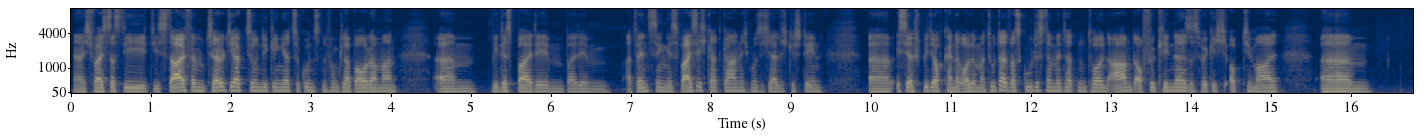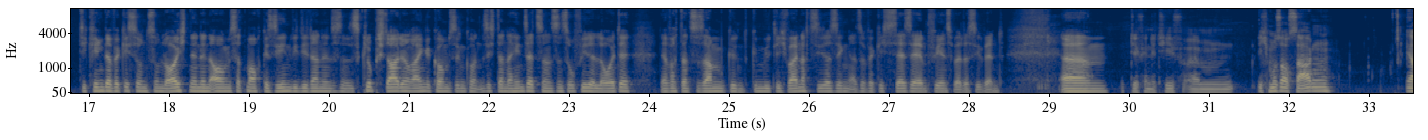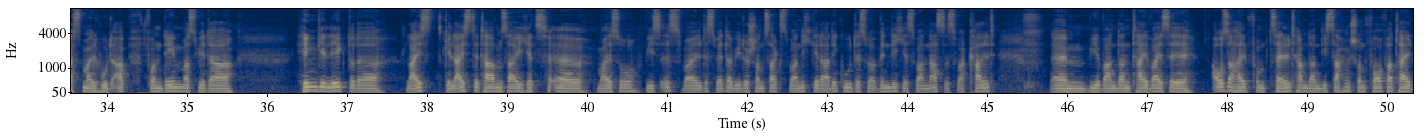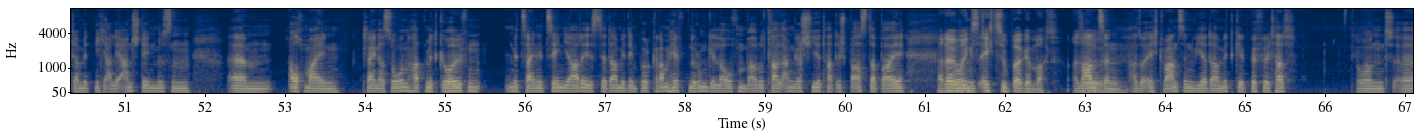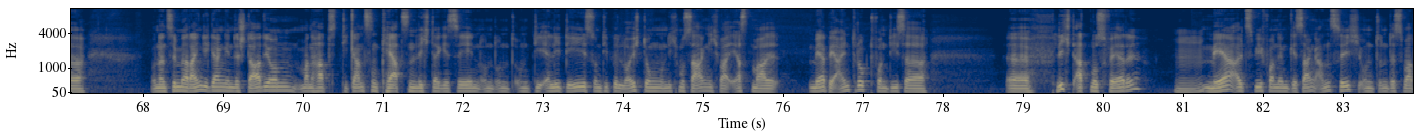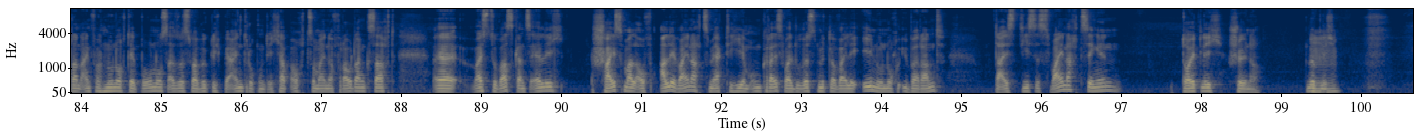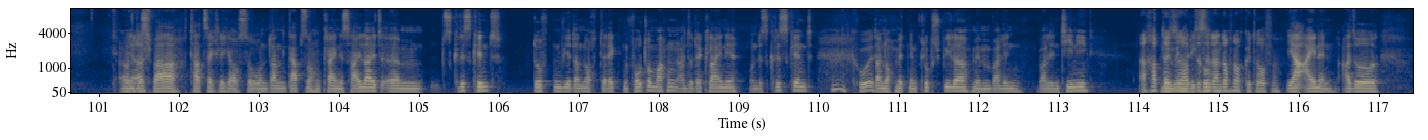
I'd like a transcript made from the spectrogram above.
ja, ich weiß, dass die, die Star FM Charity Aktion, die ging ja zugunsten vom Klabaudermann. Ähm, wie das bei dem, bei dem Adventsding ist, weiß ich gerade gar nicht, muss ich ehrlich gestehen. Äh, ist ja, spielt ja auch keine Rolle. Man tut halt was Gutes damit, hat einen tollen Abend. Auch für Kinder ist es wirklich optimal. Ähm, die kriegen da wirklich so, ein- so ein Leuchten in den Augen. Das hat man auch gesehen, wie die dann in das, in das Clubstadion reingekommen sind, konnten sich dann da hinsetzen. Und es sind so viele Leute, die einfach dann zusammen ge gemütlich Weihnachtslieder singen. Also wirklich sehr, sehr empfehlenswertes Event. Ähm, Definitiv. Ähm, ich muss auch sagen, erstmal Hut ab von dem, was wir da hingelegt oder leist, geleistet haben, sage ich jetzt äh, mal so, wie es ist, weil das Wetter, wie du schon sagst, war nicht gerade gut. Es war windig, es war nass, es war kalt. Ähm, wir waren dann teilweise außerhalb vom Zelt, haben dann die Sachen schon vorverteilt, damit nicht alle anstehen müssen. Ähm, auch mein kleiner Sohn hat mitgeholfen. Mit seinen zehn Jahren ist er da mit den Programmheften rumgelaufen, war total engagiert, hatte Spaß dabei. Hat er übrigens echt super gemacht. Also, Wahnsinn, also echt Wahnsinn, wie er da mitgebüffelt hat. Und, äh, und dann sind wir reingegangen in das Stadion. Man hat die ganzen Kerzenlichter gesehen und, und, und die LEDs und die Beleuchtung. Und ich muss sagen, ich war erstmal mehr beeindruckt von dieser äh, Lichtatmosphäre. Mehr als wie von dem Gesang an sich. Und, und das war dann einfach nur noch der Bonus. Also es war wirklich beeindruckend. Ich habe auch zu meiner Frau dann gesagt, äh, weißt du was, ganz ehrlich, scheiß mal auf alle Weihnachtsmärkte hier im Umkreis, weil du wirst mittlerweile eh nur noch überrannt. Da ist dieses Weihnachtssingen deutlich schöner. Wirklich. Und Ja, das war tatsächlich auch so. Und dann gab es noch ein kleines Highlight. Ähm, das Christkind durften wir dann noch direkt ein Foto machen, also der Kleine und das Christkind. cool. Dann noch mit einem Clubspieler, mit dem Valin Valentini. Ach, habt ihr, mit habt ihr Enrico. sie dann doch noch getroffen? Ja, einen. Also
